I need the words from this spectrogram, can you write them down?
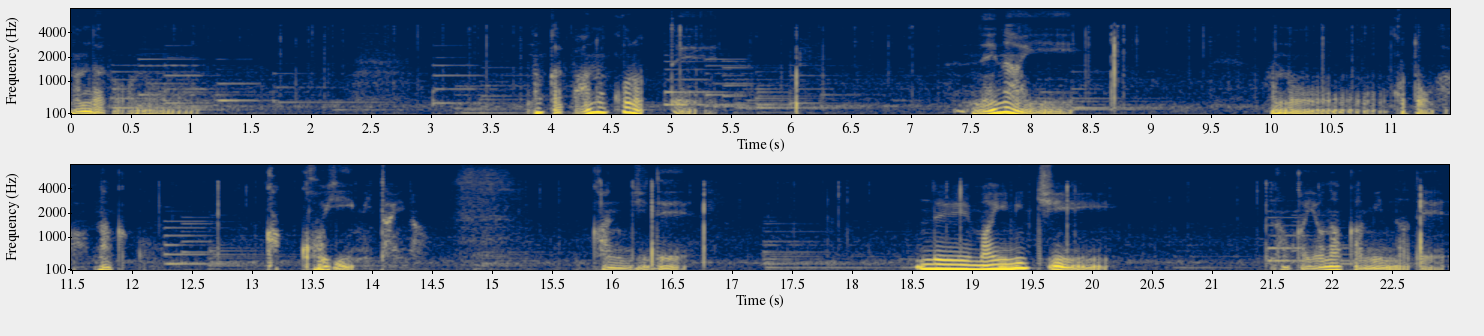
ー、なんだろう、あのかやっぱあの頃って、寝ないあのことがなんかこうかっこいいみたいな感じで。で毎日なんか夜中みんなで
